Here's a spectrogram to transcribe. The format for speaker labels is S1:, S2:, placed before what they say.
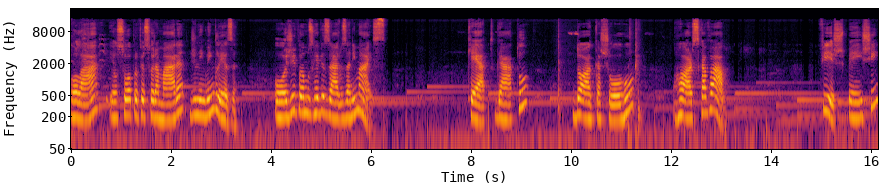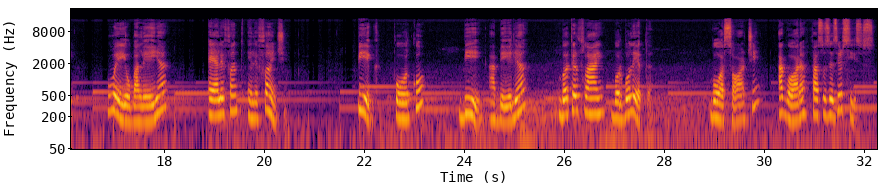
S1: Olá, eu sou a professora Mara de língua inglesa. Hoje vamos revisar os animais: cat, gato, dog, cachorro, horse, cavalo, fish, peixe, whale, baleia, elephant, elefante, pig, porco, bee, abelha, butterfly, borboleta. Boa sorte. Agora faça os exercícios.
